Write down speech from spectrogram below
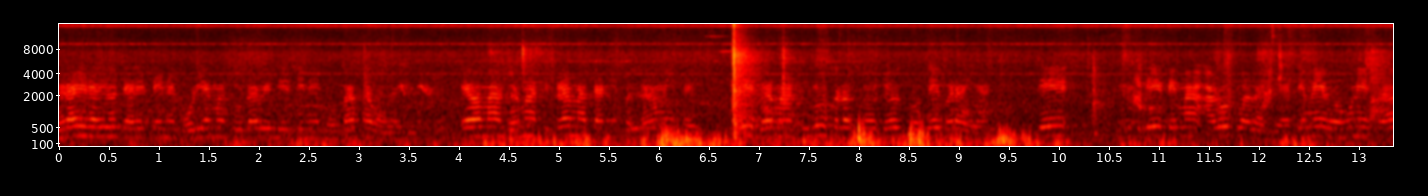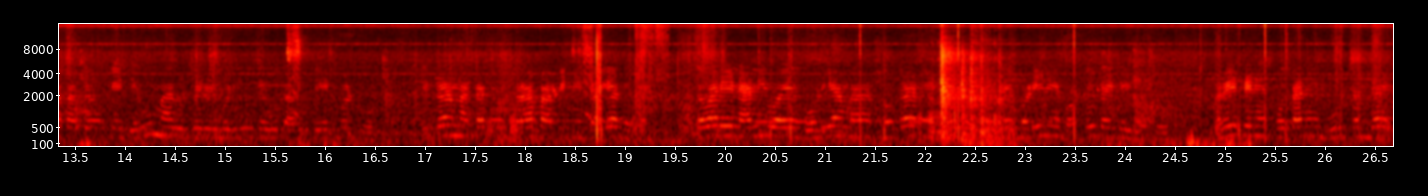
ધરાઈ રહ્યો ત્યારે તેને ઘોડિયામાં સોડાવી બેસીને ધોકા ખાવા લાગ્યો. એવામાં ઘરમાં શીતળા માતાની પધરામણી થઈ એ ઘરમાં ચૂલો સળગતો જળ ક્રોધે ભરાયા તે તે તેમાં આરોટવા લાગ્યા તેમણે વહુને શ્રાપ આપ્યો કે જેવું મારું શરીર બળ્યું તેવું તારું પેટ બળતું શીતળા માતાનો શ્રાપ આપીને ચાલ્યા ગયા સવારે નાની વયે ઘોડિયામાં છોકરાને જોયું તો તે બળીને ભડતું થઈ ગયું હતું હવે તેને પોતાની ભૂલ સમજાય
